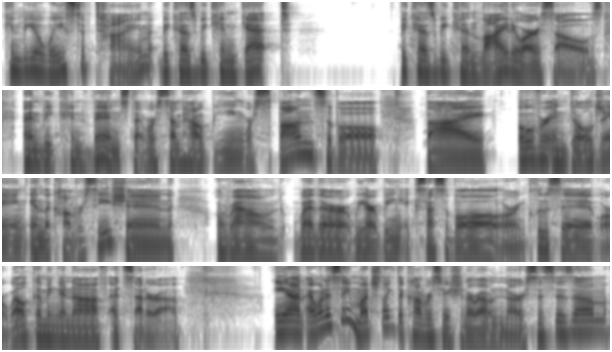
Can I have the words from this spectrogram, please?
can be a waste of time because we can get because we can lie to ourselves and be convinced that we're somehow being responsible by overindulging in the conversation around whether we are being accessible or inclusive or welcoming enough, etc. And I want to say, much like the conversation around narcissism,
